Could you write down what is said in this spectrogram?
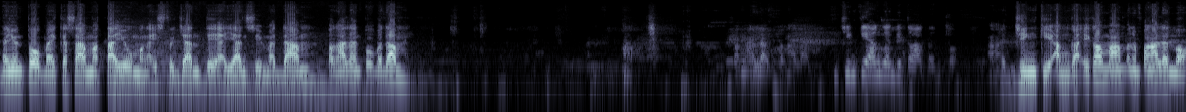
Ngayon po may kasama tayong mga estudyante. Ayan si Madam. Pangalan po Madam? Pangalan, pangalan. Chinky ang gagito aban po. Ah, Jinky Angga. Ikaw ma'am, anong pangalan mo?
